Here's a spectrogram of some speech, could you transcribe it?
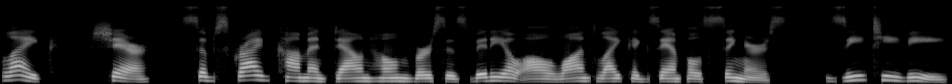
Like, share, subscribe, comment down home versus video all want like examples singers. ZTV,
